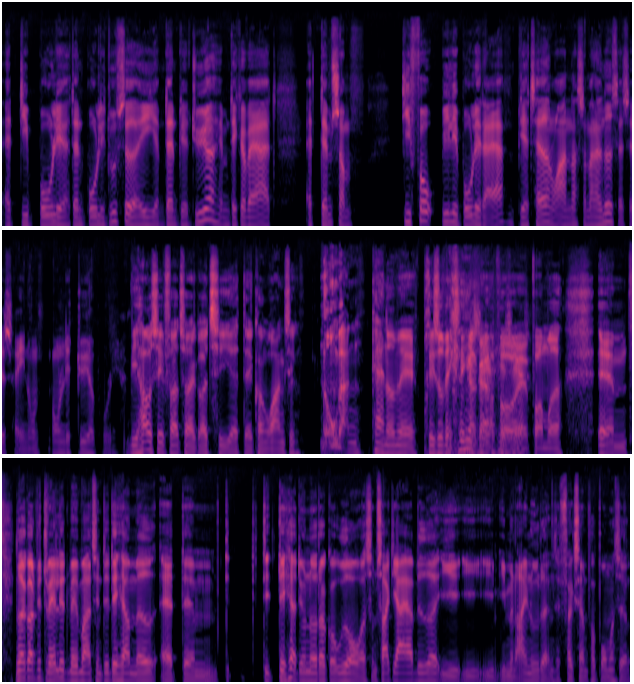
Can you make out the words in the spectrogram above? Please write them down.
at de boliger, den bolig, du sidder i, jamen, den bliver dyrere. Jamen, det kan være, at, at dem, som de få billige boliger, der er, bliver taget af nogle andre, så man er nødt til at sætte sig i nogle, nogle lidt dyre boliger. Vi har jo set før, tør jeg godt sige, at uh, konkurrence nogle gange kan have noget med prisudvikling at gøre på, uh, på områder. Øhm, noget, jeg godt vil dvæle lidt med, Martin, det er det her med, at øhm, det, det, det her det er jo noget, der går ud over. Som sagt, jeg er videre i, i, i min egen uddannelse, for eksempel for at bruge mig selv.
